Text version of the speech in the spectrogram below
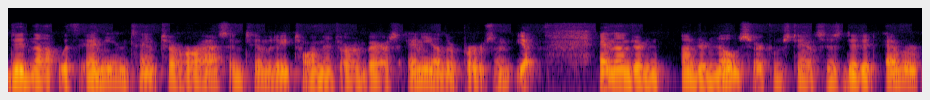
did not with any intent to harass, intimidate, torment, or embarrass any other person, Yeah. And under under no circumstances did it ever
